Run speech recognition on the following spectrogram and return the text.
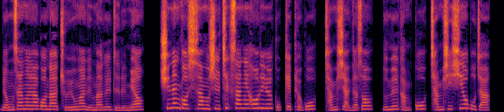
명상을 하거나 조용한 음악을 들으며 쉬는 것이 사무실 책상에 허리를 곧게 펴고 잠시 앉아서 눈을 감고 잠시 쉬어보자.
